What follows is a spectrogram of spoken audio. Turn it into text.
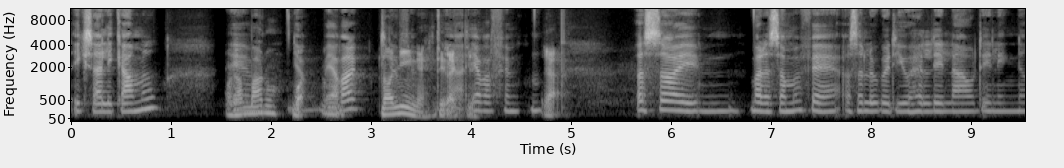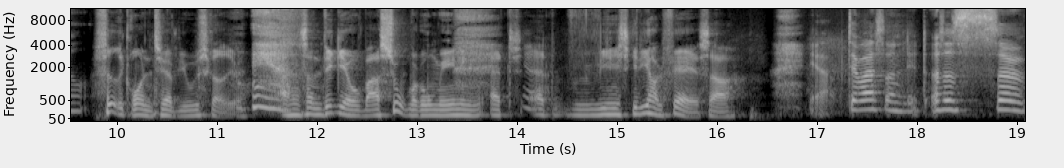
ikke særlig gammel. Hvor gammel var du? Ja, Hvor- jeg var, Nå, 9. Det er ja, rigtigt. jeg var 15. Ja. Og så øhm, var der sommerferie, og så lukker de jo halvdelen af afdelingen ned. Fed grund til at blive udskrevet jo. Altså sådan, det giver jo bare super god mening, at, Ja. at vi skal lige holde ferie, så Ja, det var sådan lidt. Og så, så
